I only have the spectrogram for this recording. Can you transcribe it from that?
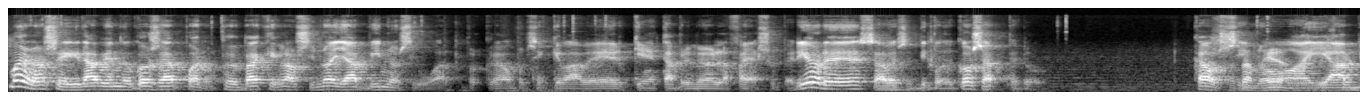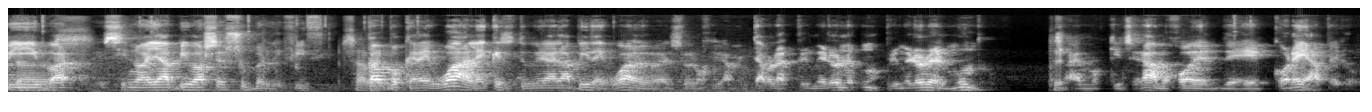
Bueno, seguirá habiendo cosas, bueno, pero es que claro, si no hay API no es igual, porque claro, pues sí que va a haber quién está primero en las fallas superiores, ¿sabes? Ese tipo de cosas, pero claro, si no hay API, va, si no hay API va a ser súper difícil. Saber. Claro, porque da igual, es que si tuviera el API da igual, pues, lógicamente habrá primero un primero en el mundo. No sabemos quién será, a lo mejor es de Corea, pero...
